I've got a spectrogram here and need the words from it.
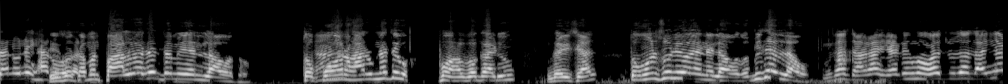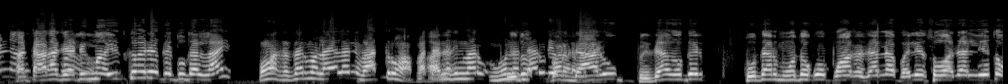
હજારનું નહીં હારું તમને પાલવા છે તમે એને લાવો તો. તો પોર સારું નથી વગાડ્યું ગઈ સાલ. તો ઓણ શું લેવા એને લાવો તો? બીજા લાવો. તારા સેટિંગમાં હોય તું લાવી ને. તારા સેટિંગમાં ઈજ કરે કે તું તાર લાય? પાંચ હજારમાં લાયેલા ની વાત કરું પતા નથી મારું. મને દારૂ પણ દારૂ પીધા વગર તું તાર મોટો કો પાંચ હજાર ના ભલે સો હજાર લેતો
